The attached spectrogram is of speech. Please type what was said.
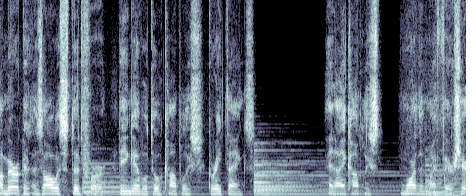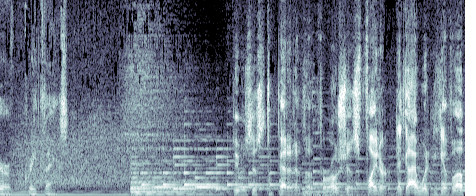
America has always stood for being able to accomplish great things. And I accomplished more than my fair share of great things. He was just competitive, a ferocious fighter. The guy wouldn't give up.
